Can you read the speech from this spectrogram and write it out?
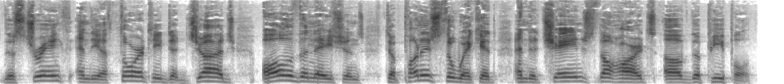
the strength and the authority to judge all of the nations, to punish the wicked, and to change the hearts of the people.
